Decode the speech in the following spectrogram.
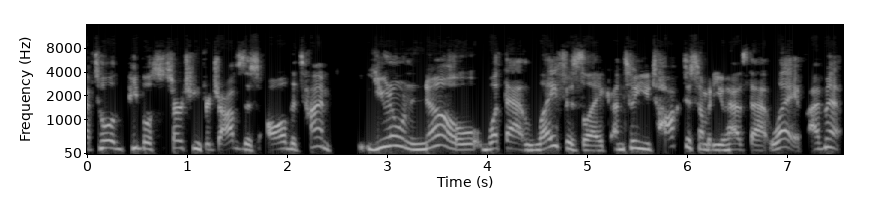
I've told people searching for jobs this all the time. You don't know what that life is like until you talk to somebody who has that life. I've met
